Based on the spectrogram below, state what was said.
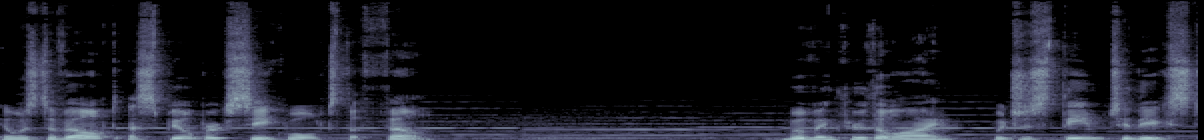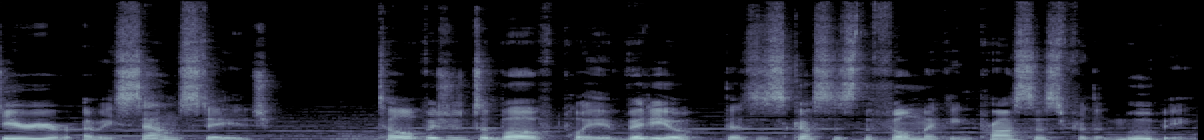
and was developed as Spielberg's sequel to the film. Moving through the line, which is themed to the exterior of a soundstage, televisions above play a video that discusses the filmmaking process for the movie.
